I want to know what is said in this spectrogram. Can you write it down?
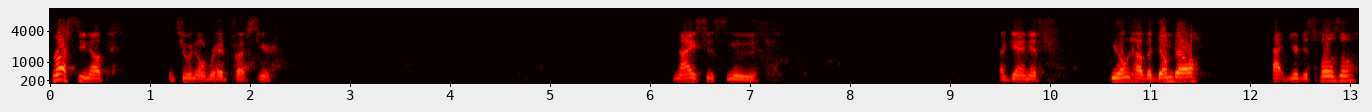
thrusting up into an overhead press here. Nice and smooth. Again, if you don't have a dumbbell at your disposal,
